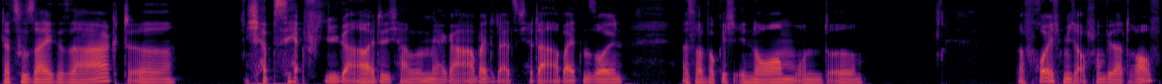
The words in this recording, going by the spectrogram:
Dazu sei gesagt, äh, ich habe sehr viel gearbeitet. Ich habe mehr gearbeitet, als ich hätte arbeiten sollen. Es war wirklich enorm und äh, da freue ich mich auch schon wieder drauf.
